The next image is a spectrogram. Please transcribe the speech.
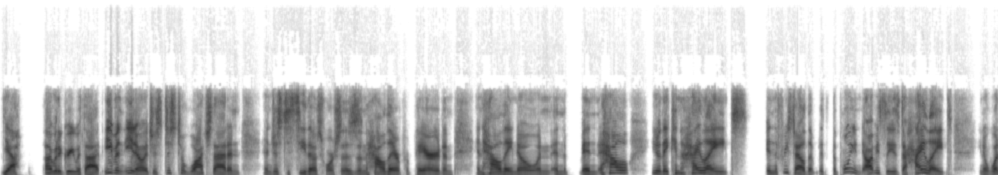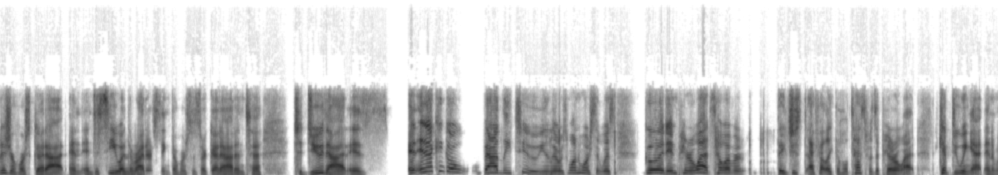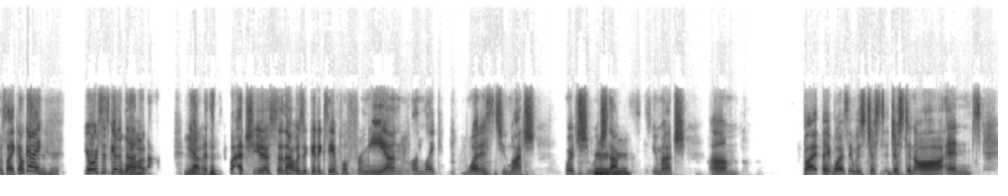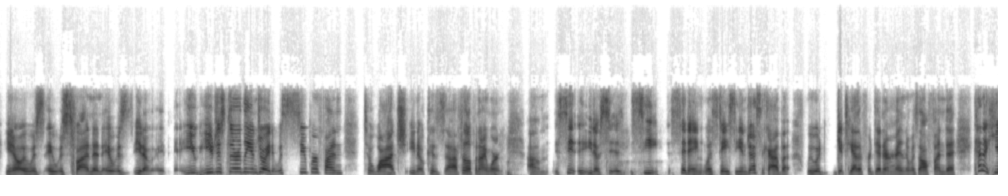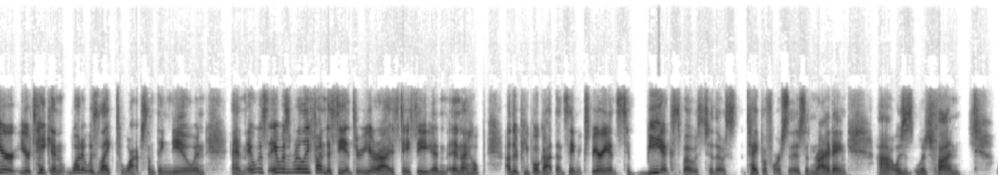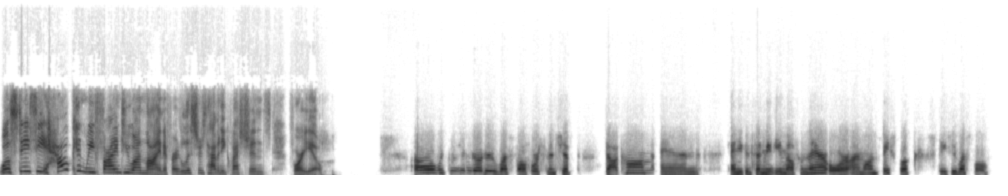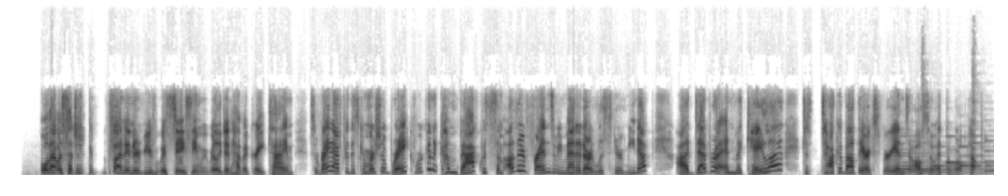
Yeah. I would agree with that. Even, you know, just just to watch that and and just to see those horses and how they're prepared and and how they know and and the, and how, you know, they can highlight in the freestyle that it's the point obviously is to highlight, you know, what is your horse good at and and to see what the Mhm. riders think the horses are good at and to to do that is and, and that can go badly too. You know, there was one horse that was good in pirouettes, however, they just I felt like the whole test was a pirouette. They kept doing it and it was like, okay, Mhm. yours is good It's at that lot. yeah Yep, it's too much. You know, so that was a good example for me on on like what is too much, which which that Mhm. was too much. Um but it was it was just just an awe and you know it was it was fun and it was you know it, you you just thoroughly enjoyed it. was super fun to watch you know because uh, philip and i weren't um sit, you know si- si- sitting with stacy and jessica but we would get together for dinner and it was all fun to kind of hear your take on what it was like to watch something new and and it was it was really fun to see it through your eyes stacy and and i hope other people got that same experience to be exposed to those type of horses and riding uh, was was fun well stacy how can we find you online if our listeners have any questions for you Oh, we can, you can go to westfallhorsemanship.com and and you can send me an email from there, or I'm on Facebook, Stacy Westfall. Well, that was such a fun interview with Stacy, and we really did have a great time. So, right after this commercial break, we're going to come back with some other friends we met at our listener meetup, uh, Deborah and Michaela, to talk about their experience also at the World Cup.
